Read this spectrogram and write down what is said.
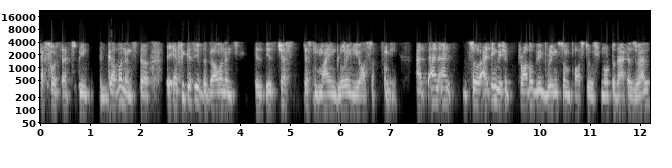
efforts that's been the governance, the the efficacy of the governance is is just just mind blowingly awesome for me. And, and and so I think we should probably bring some positive note to that as well.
